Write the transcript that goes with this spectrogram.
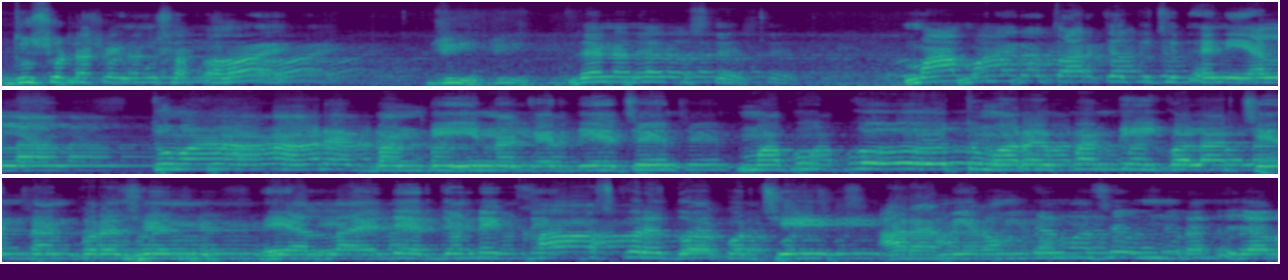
দুশো টাকায় মুসাফা হয়। জি। দেন আল্লাহর রাস্তে মা বোনেরা তো আর কেউ কিছু দেয়নি, আল্লাহ। তোমার বান্দি নাকের দিয়েছেন। তোমার বান্দি গলার চেন দান করেছেন। আল্লাহ, এদের জন্য খাস করে দোয়া করছি। আর আমি রমজান মাসে উমরাতে যাব।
